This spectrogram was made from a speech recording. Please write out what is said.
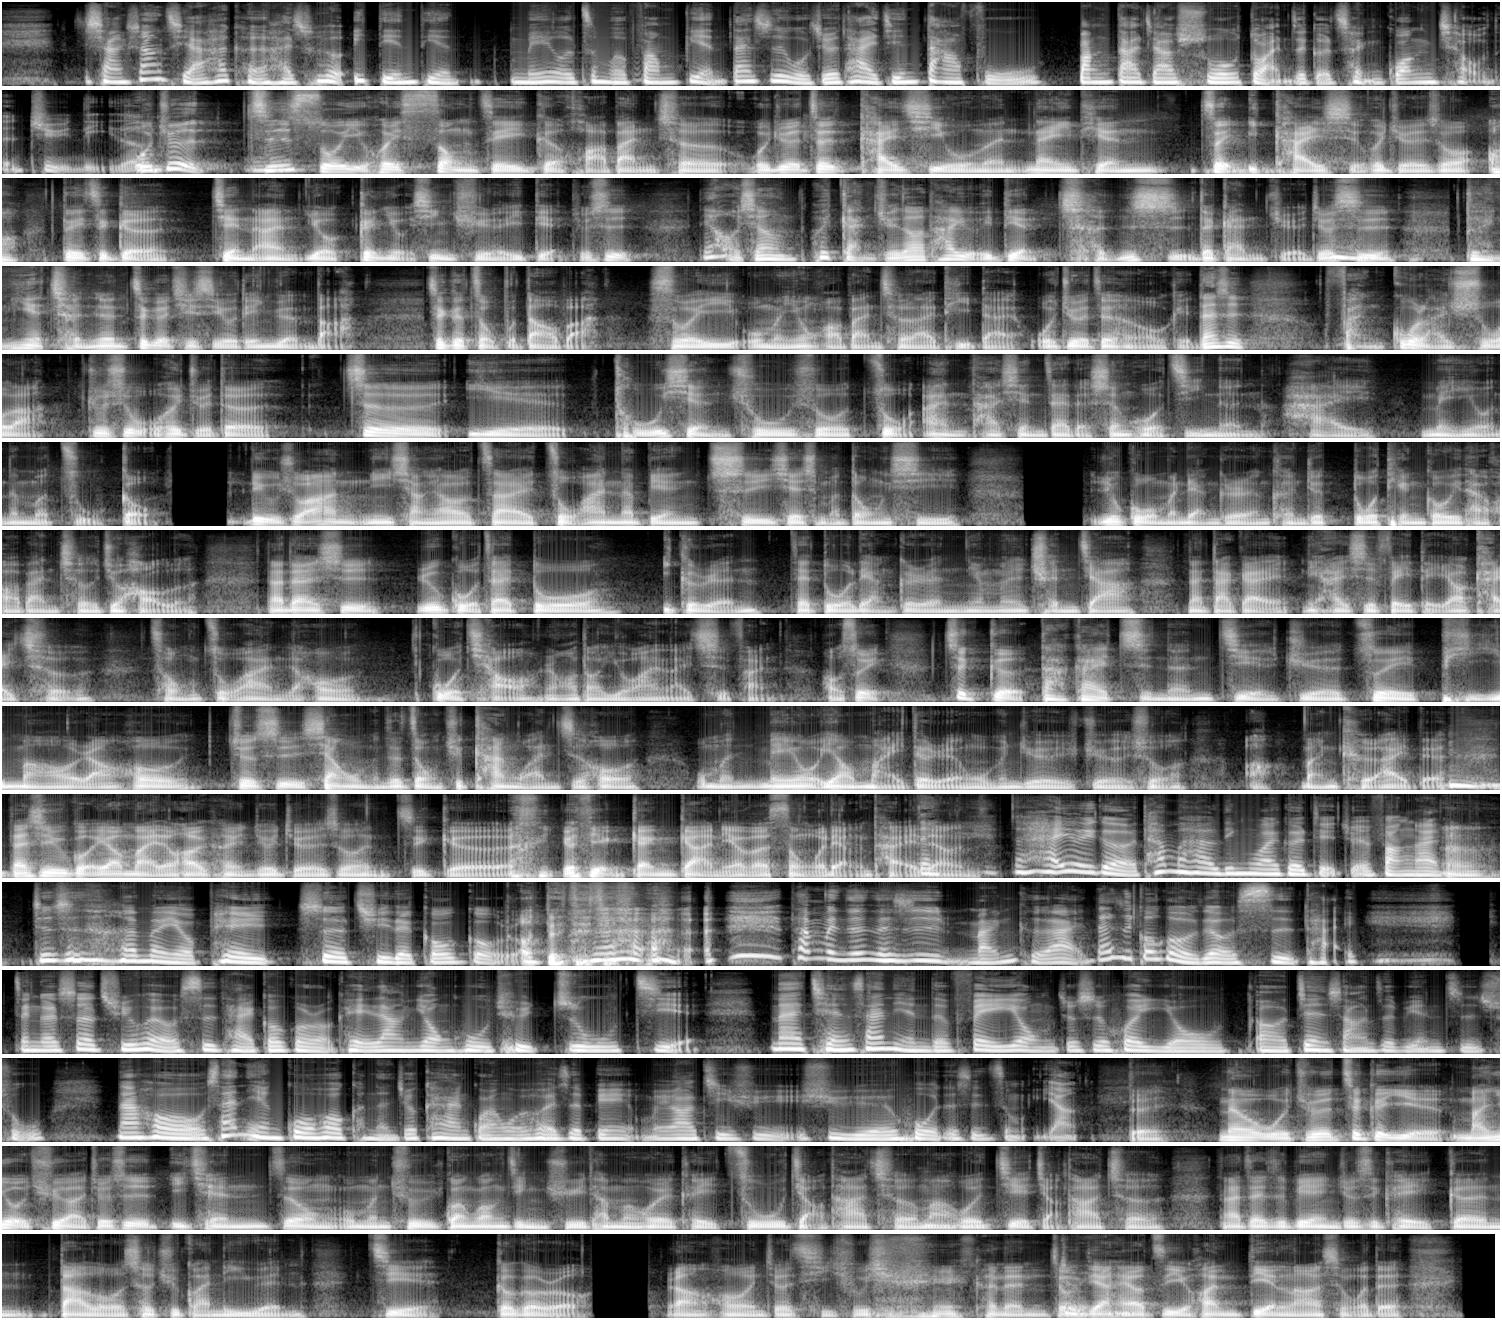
想象起来，它可能还是会有一点点没有这么方便，但是我觉得它已经大幅帮大家缩短这个晨光桥的距离了。我觉得之所以会送这一个滑板车，嗯、我觉得这开启我们那一天最一开始会觉得说，哦，对这个建案有更有兴趣的一点，就是你好像会感觉到他有一点诚实的感觉，就是、嗯、对你也承认这个其实有点远吧，这个走不到吧，所以我们用滑板车来替代，我觉得这很 OK。但是反过来说啦。就是我会觉得，这也凸显出说左岸他现在的生活机能还没有那么足够。例如说啊，你想要在左岸那边吃一些什么东西，如果我们两个人可能就多添购一台滑板车就好了。那但是如果再多一个人，再多两个人，你们全家，那大概你还是非得要开车从左岸，然后过桥，然后到右岸来吃饭。好，所以这个大概只能解决最皮毛，然后就是像我们这种去看完之后，我们没有要买的人，我们就会觉得说啊，蛮可爱的。嗯、但是如果要买的话，可能就觉得说这个有点尴尬，你要不要送我两台这样子？那还有一个，他们还有另外一个解决方案，嗯，就是他们有配社区的 Gogoro 哦，对对对，他们真的是蛮可爱，但是 Gogoro 只有四台。整个社区会有四台 Gogoro 可以让用户去租借。那前三年的费用就是会由呃建商这边支出，然后三年过后可能就看管委会这边有没有要继续续约或者是怎么样。对，那我觉得这个也蛮有趣啊，就是以前这种我们去观光景区，他们会可以租脚踏车嘛，或者借脚踏车。那在这边就是可以跟大楼社区管理员借 Gogoro，然后你就骑出去，可能中间还要自己换电啦什么的。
